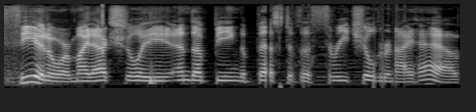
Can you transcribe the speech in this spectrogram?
Theodore might actually end up being the best of the three children I have.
